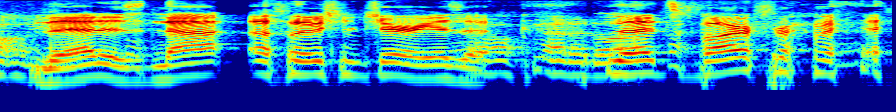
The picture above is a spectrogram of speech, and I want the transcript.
Oh, yeah. that is not a Illusion Cherry, is it? No, not at all. That's far from it.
